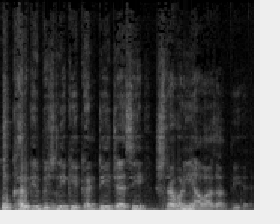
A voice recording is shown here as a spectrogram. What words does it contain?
तो घर की बिजली की घंटी जैसी श्रवणी आवाज़ आती है।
